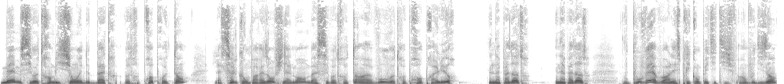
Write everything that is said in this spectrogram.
Même si votre ambition est de battre votre propre temps, la seule comparaison, finalement, bah, c'est votre temps à vous, votre propre allure. Il n'y en a pas d'autre. Il n'y en a pas d'autre. Vous pouvez avoir l'esprit compétitif en vous disant,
